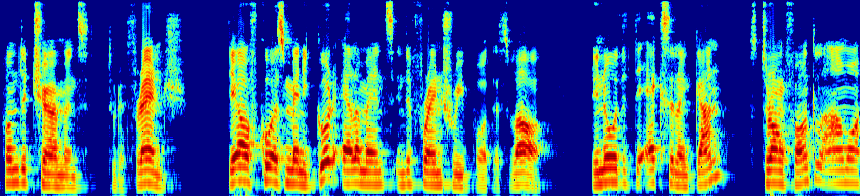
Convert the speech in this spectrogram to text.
from the Germans to the French. There are of course many good elements in the French report as well. They noted the excellent gun, strong frontal armor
